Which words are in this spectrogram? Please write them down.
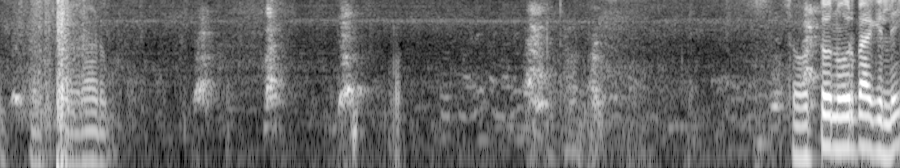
ಇಪ್ಪತ್ತೆರಡು ಸೊ ಒಟ್ಟು ನೂರು ಬ್ಯಾಗ್ ಇಲ್ಲಿ.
